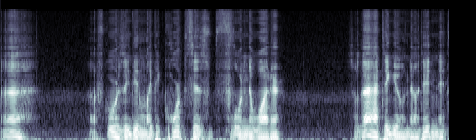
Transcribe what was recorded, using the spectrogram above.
Uh, of course they didn't like the corpses floating in the water. So that had to go now, didn't it?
